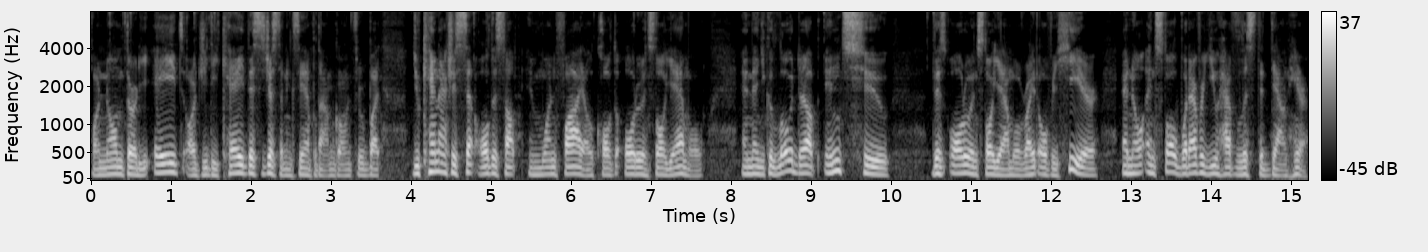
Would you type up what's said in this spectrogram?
or GNOME 38 or GDK. This is just an example that I'm going through, but you can actually set all this up in one file called the auto install YAML. And then you can load it up into this auto install YAML right over here and it'll install whatever you have listed down here.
